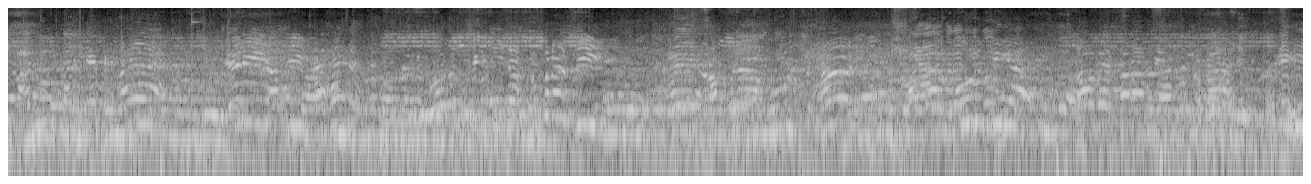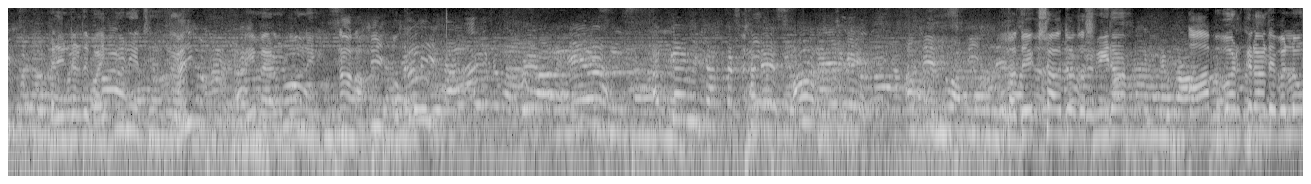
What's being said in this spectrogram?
ਸਾਨੂੰ ਕਰਕੇ ਦਿਖਾਇਆ। ਜਿਹੜੀ ਆਪਣੀ ਮਹਿਰ ਗੋਬਿੰਦ ਸਿੰਘ ਜੀ ਦਾ ਸੁਪਨਾ ਸੀ ਇਹ ਆਪਣਾ ਮੂਲ ਪਛਾਣ ਸਾਡਾ ਮੂਲ ਕੀ ਹੈ ਆਵੇ ਸਾਰਾ ਧਿਆਨ ਦਿੱਤਾ ਇਹੀ ਸਾਡਾ ਹਰਿੰਦਰ ਦੇ ਵਾਈਫ ਵੀ ਨੇ ਇੱਥੇ? ਇਹ ਮੈਡਮ ਕੌਣ ਨੇ? ਨਾ ਨਾ। ਅਸੀਂ 40 ਸਾਲ ਤੋਂ ਹਾਂ ਅੱਗੇ ਵੀ ਜਦ ਤੱਕ ਸਾਡੇ ਸਾਹ ਰਹਿਣਗੇ ਅਸੀਂ ਤੁਹਾਡੀ ਤਾਂ ਦੇਖ ਸਕਦੇ ਹੋ ਤਸਵੀਰਾਂ ਆਪ ਵਰਕਰਾਂ ਦੇ ਵੱਲੋਂ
